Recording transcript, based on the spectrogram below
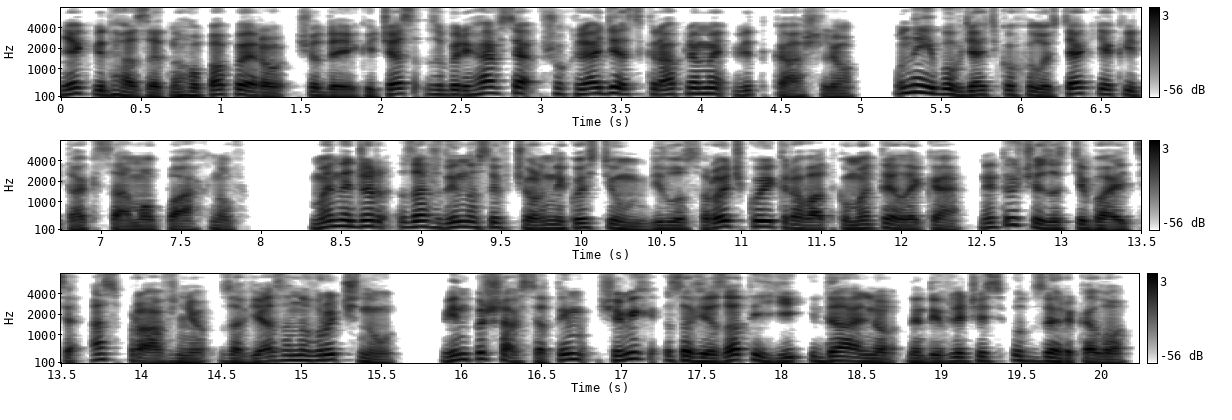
як від газетного паперу, що деякий час зберігався в шухляді з краплями від кашлю. У неї був дядько холостяк, який так само пахнув. Менеджер завжди носив чорний костюм, білу сорочку і краватку метелика, не ту, що застібається, а справжню, зав'язану вручну. Він пишався тим, що міг зав'язати її ідеально, не дивлячись у дзеркало.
